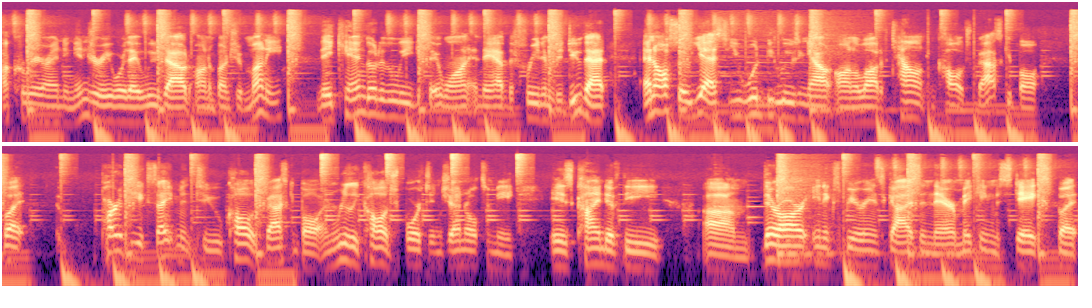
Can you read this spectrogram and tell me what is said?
a career-ending injury where they lose out on a bunch of money. They can go to the league if they want, and they have the freedom to do that. And also, yes, you would be losing out on a lot of talent in college basketball, but part of the excitement to college basketball and really college sports in general to me is kind of the um, there are inexperienced guys in there making mistakes, but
